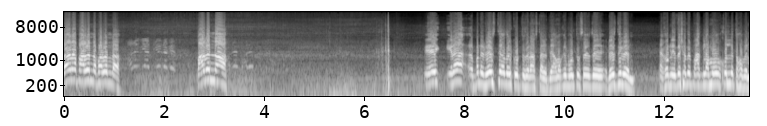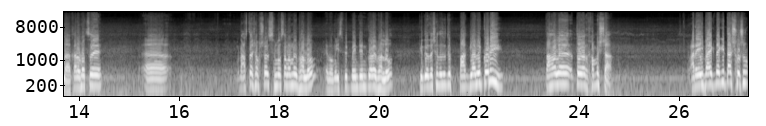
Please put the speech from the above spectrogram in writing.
না না, পারবেন না পারবেন না। পারবেন না। এই, এরা মানে রেস দেওয়া করতেছে রাস্তায়। যে আমাকে বলতেছে যে, রেস দিবেন। এখন এদের সাথে পাগলামো করলে তো হবে না। কারণ হচ্ছে রাস্তায় সবসময় স্লো চালানোই ভালো এবং স্পিড মেনটেন করাই ভালো। কিন্তু এদের সাথে যদি পাগলামি করি, তাহলে তো সমস্যা। আর এই বাইক নাকি তার শ্বশুর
